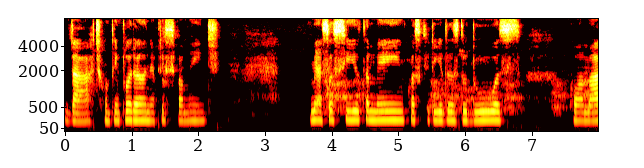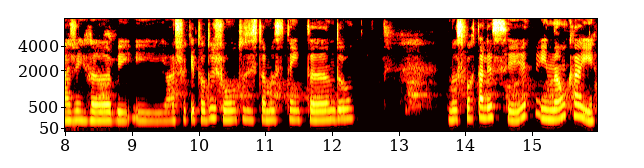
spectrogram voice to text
da arte contemporânea, principalmente. Me associo também com as queridas do Duas, com a Margem Hub e acho que todos juntos estamos tentando nos fortalecer e não cair,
